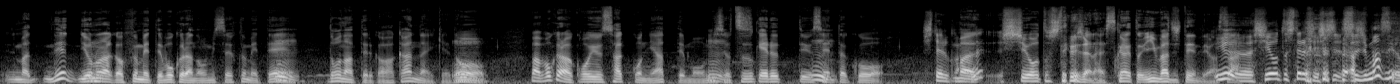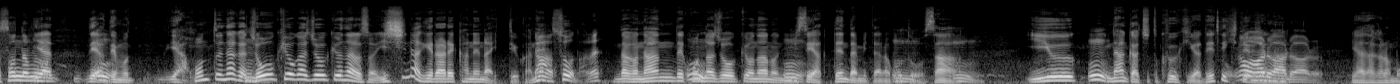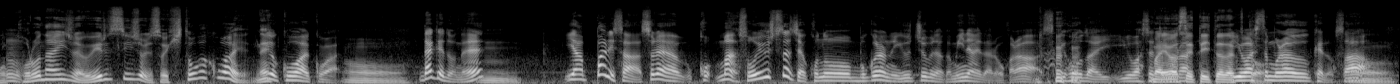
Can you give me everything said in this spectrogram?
まあね世の中を含めて僕らのお店を含めて、うん。どうなってるかわかんないけど、うん。まあ、僕らはこういう昨今にあってもお店を続けるっていう選択を、してるかまらね。あ、しようとしてるじゃない 少なくとも今時点ではさ。いやいやしようとしてるしし しますよそんなもの。いやいや、うん。でもいや本当になんか状況が状況ならその石投げられかねないっていうかね、ああそうだね。だからなんでこんな状況なのに店やってんだみたいなことをさ、うん言う、うん。なんかちょっと空気が出てきてるじゃない。ああるあるある、いやだからもううん。コロナ以上にウイルス以上にそういう人が怖いよね。いや怖い怖い。うん。だけどね、うん。やっぱりさそれはこまあそういう人たちはこの僕らの YouTube なんか見ないだろうから 好き放題言わせて言わせていただくと。言わせてもらうけどさ、うん。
